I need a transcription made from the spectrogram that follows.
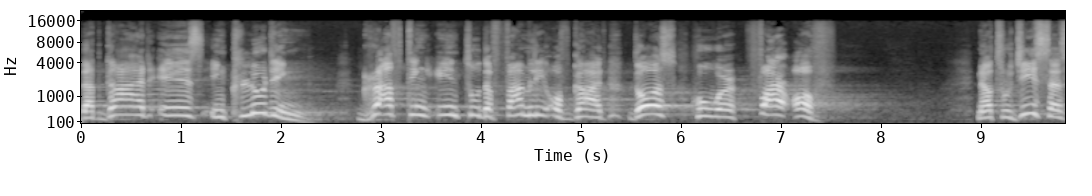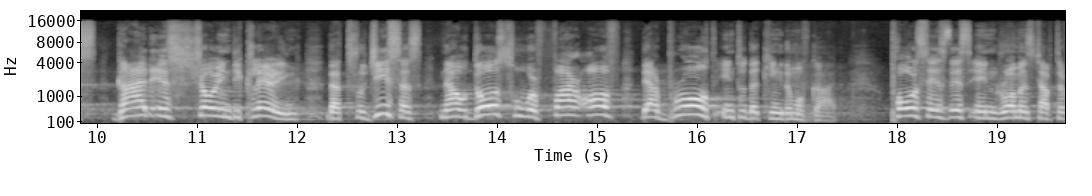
that God is including, grafting into the family of God those who were far off. Now, through Jesus, God is showing, declaring that through Jesus, now those who were far off, they are brought into the kingdom of God. Paul says this in Romans chapter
